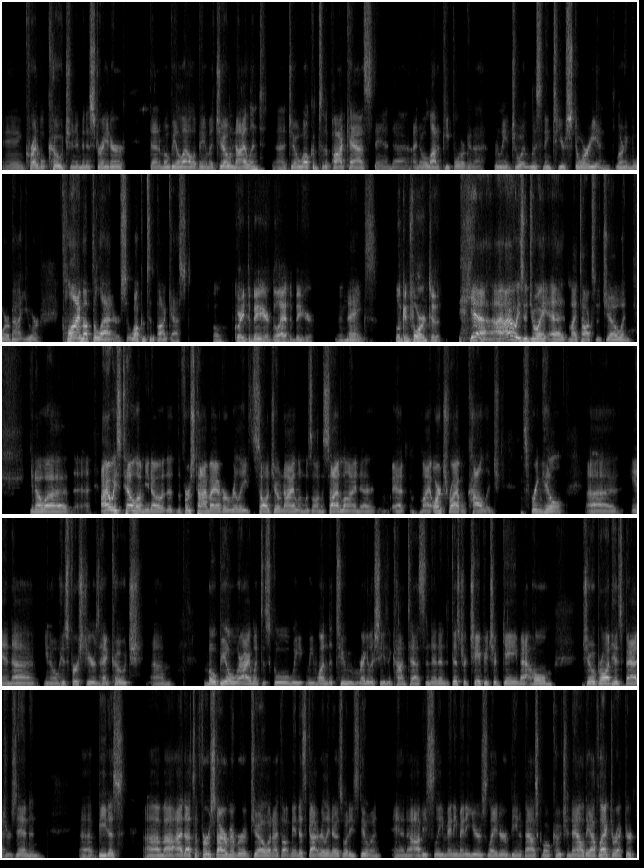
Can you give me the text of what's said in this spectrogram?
incredible coach and administrator down in Mobile, Alabama, Joe Nyland. Uh, Joe, welcome to the podcast. And uh, I know a lot of people are going to really enjoy listening to your story and learning more about your climb up the ladder. So, welcome to the podcast. Well, great to be here. Glad to be here. And, uh, Thanks. Uh, looking forward to it. Yeah, I, I always enjoy uh, my talks with Joe. And, you know, uh, I always tell them, you know, the, the first time I ever really saw Joe Nyland was on the sideline uh, at my arch rival college, Spring Hill, uh, in, uh, you know, his first year as head coach. Um, Mobile, where I went to school, we we won the two regular season contests, and then in the district championship game at home, Joe brought his Badgers in and uh, beat us. Um, I, that's the first I remember of Joe, and I thought, man, this guy really knows what he's doing. And uh, obviously, many many years later, being a basketball coach and now the athletic director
